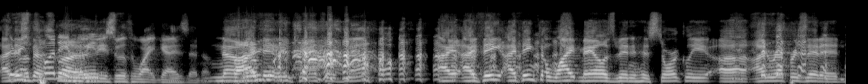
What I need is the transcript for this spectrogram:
I There's think the, plenty of movies with white guys in them. no, I think now. I, I think I think the white male has been historically uh, unrepresented,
